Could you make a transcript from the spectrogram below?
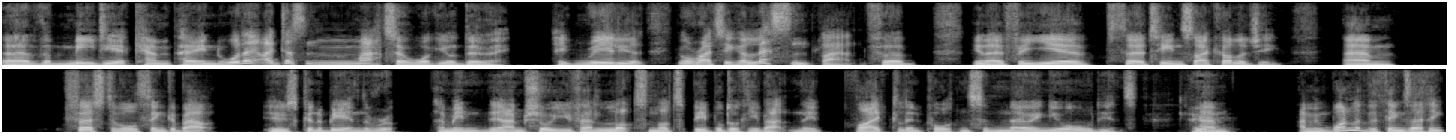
uh, the media campaign. Well, it doesn't matter what you're doing. It really, you're writing a lesson plan for, you know, for year 13 psychology. Um, first of all, think about who's going to be in the room. I mean, I'm sure you've had lots and lots of people talking about the vital importance of knowing your audience. Yeah. Um, I mean, one of the things I think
